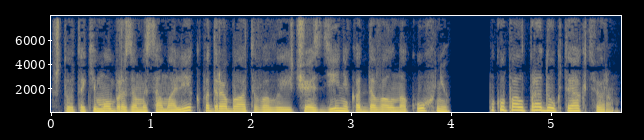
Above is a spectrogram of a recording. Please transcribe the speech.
что таким образом и сам Олег подрабатывал, и часть денег отдавал на кухню, покупал продукты актерам.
